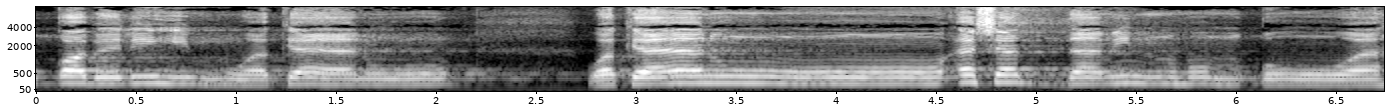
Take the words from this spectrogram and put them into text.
قبلهم وكانوا وكانوا اشد منهم قوه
